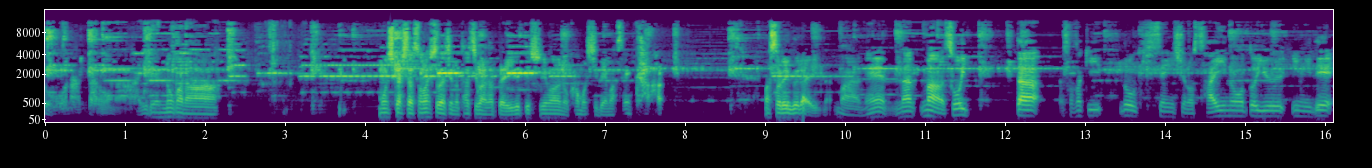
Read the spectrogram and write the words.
どうなんだろうな。入れんのかな。もしかしたらその人たちの立場だったら入れてしまうのかもしれませんが まあ、それぐらい、まあね、な、まあ、そういった佐々木朗希選手の才能という意味で、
